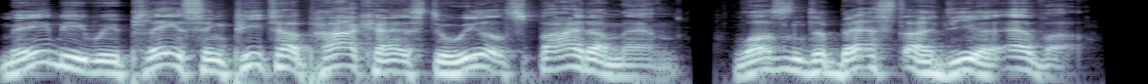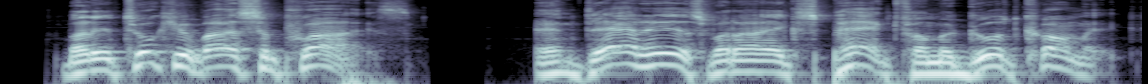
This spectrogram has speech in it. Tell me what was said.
Maybe replacing Peter Parker as the real Spider-Man wasn't the best idea ever but it took you by surprise. And that is what I expect from a good comic.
